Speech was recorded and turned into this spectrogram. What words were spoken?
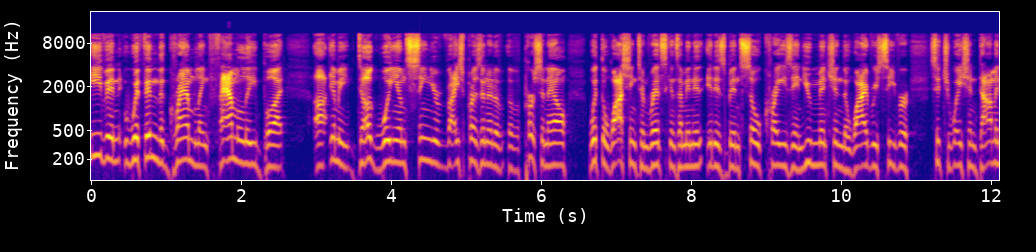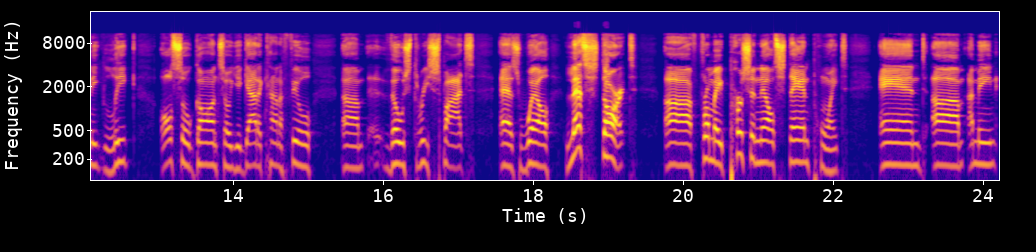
even within the Grambling family, but. Uh, I mean, Doug Williams, senior vice president of, of personnel with the Washington Redskins. I mean, it, it, has been so crazy. And you mentioned the wide receiver situation. Dominique Leake also gone. So you got to kind of fill um, those three spots as well. Let's start uh, from a personnel standpoint. And um, I mean,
